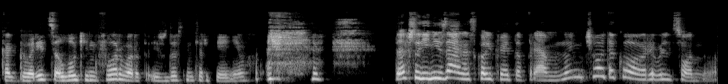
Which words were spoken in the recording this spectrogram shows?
Как говорится, looking forward и жду с нетерпением. Так что я не знаю, насколько это прям, ну ничего такого революционного.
